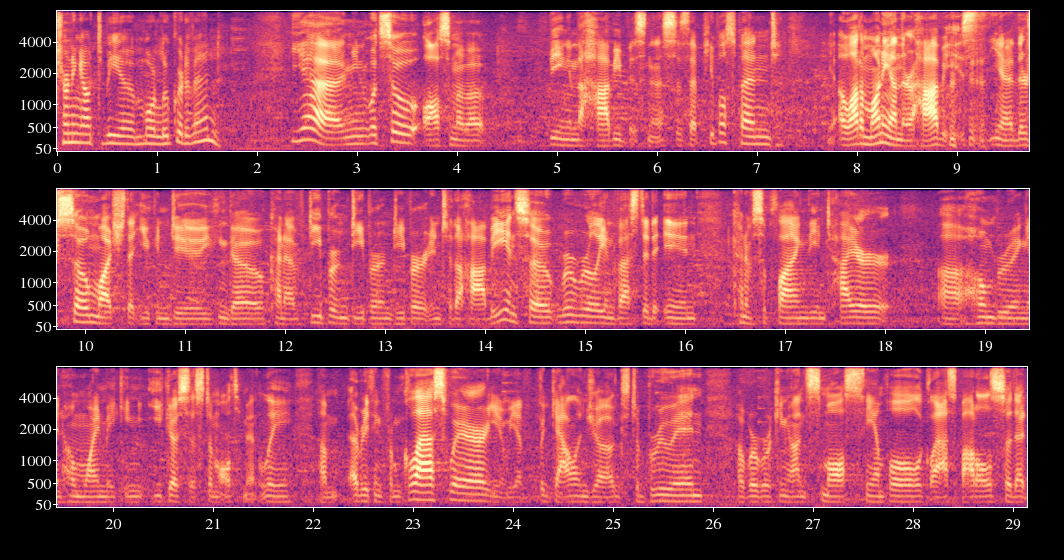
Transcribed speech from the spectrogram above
turning out to be a more lucrative end? Yeah, I mean, what's so awesome about being in the hobby business is that people spend a lot of money on their hobbies. you know, there's so much that you can do. You can go kind of deeper and deeper and deeper into the hobby, and so we're really invested in kind of supplying the entire uh, home brewing and home winemaking ecosystem ultimately. Um, everything from glassware, you know, we have the gallon jugs to brew in. Uh, we're working on small sample glass bottles so that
